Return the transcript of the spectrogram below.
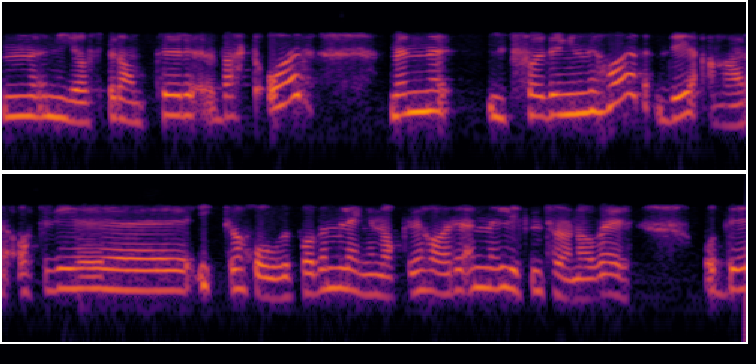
000 nye aspiranter hvert år. Men Utfordringen vi har, det er at vi ikke holder på dem lenge nok. Vi har en liten turnover. Og Det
